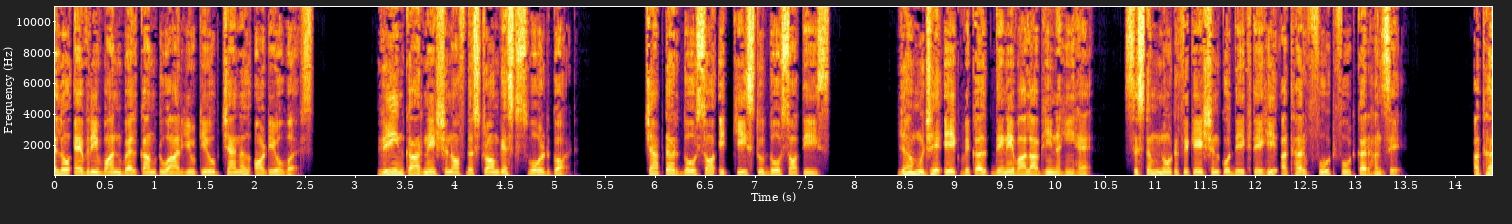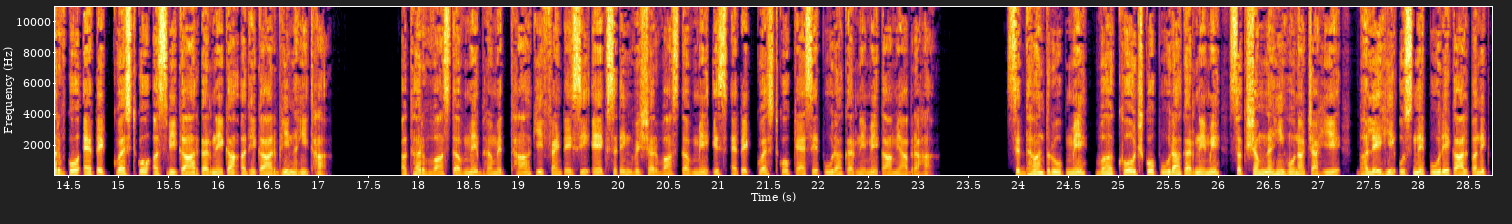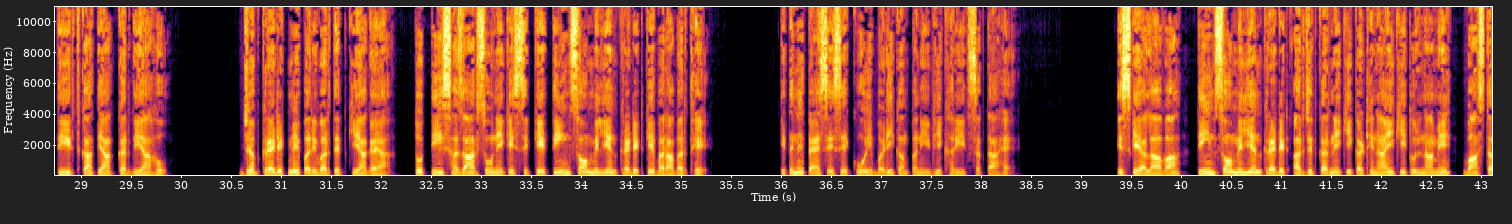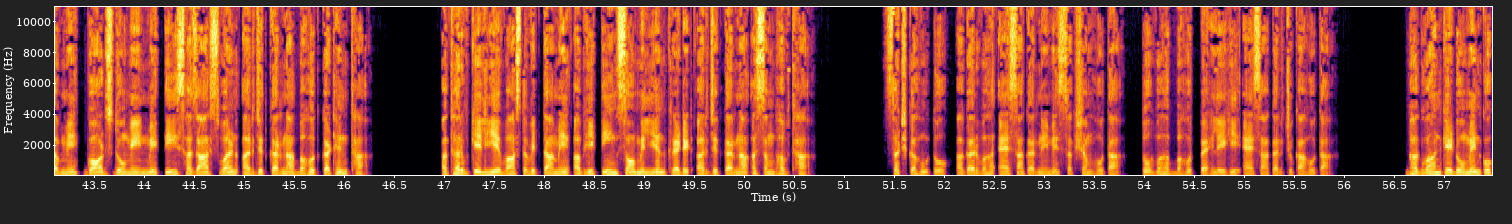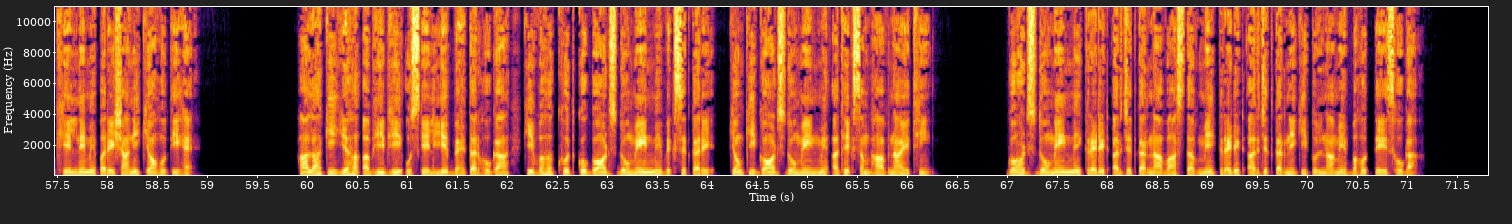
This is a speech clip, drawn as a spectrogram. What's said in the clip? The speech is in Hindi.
Hello everyone, welcome to our YouTube channel Audioverse. Reincarnation of the strongest sword god. Chapter 221 to 230 यह मुझे एक विकल्प देने वाला भी नहीं है। सिस्टम नोटिफिकेशन को देखते ही अथर्व फूट फूट कर हंसे। अथर्व को एपिक क्वेस्ट को अस्वीकार करने का अधिकार भी नहीं था। अथर्व वास्तव में भ्रमित था कि फैंटेसी एक्सटिंग विशर वास्तव में इस एपिक क्वेस्ट को कैसे पूरा करने में कामयाब रहा। सिद्धांत रूप में वह खोज को पूरा करने में सक्षम नहीं होना चाहिए भले ही उसने पूरे काल्पनिक तीर्थ का त्याग कर दिया हो। जब क्रेडिट में परिवर्तित किया गया तो तीस हज़ार सोने के सिक्के तीन सौ मिलियन क्रेडिट के बराबर थे। इतने पैसे से कोई बड़ी कंपनी भी खरीद सकता है। इसके अलावा 300 मिलियन क्रेडिट अर्जित करने की कठिनाई की तुलना में, वास्तव में, गॉड्स डोमेन में तीस हज़ार स्वर्ण अर्जित करना बहुत कठिन था। अथर्व के लिए वास्तविकता में, अभी 300 मिलियन क्रेडिट अर्जित करना असंभव था। सच कहूँ तो अगर वह ऐसा करने में सक्षम होता तो वह बहुत पहले ही ऐसा कर चुका होता। भगवान के डोमेन को खेलने में परेशानी क्यों होती है? हालाँकि यह अभी भी उसके लिए बेहतर होगा कि वह खुद को गॉड्स डोमेन में विकसित करे, क्योंकि गॉड्स डोमेन में अधिक संभावनाएँ थीं। गॉड्स डोमेन में क्रेडिट अर्जित करना वास्तव में क्रेडिट अर्जित करने की तुलना में बहुत तेज होगा।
